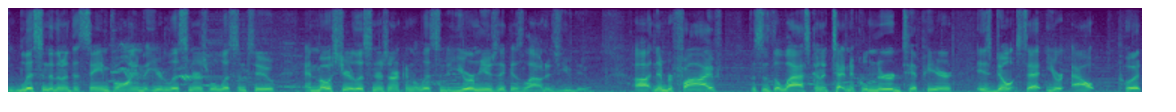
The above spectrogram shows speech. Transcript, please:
listen to them at the same volume that your listeners will listen to, and most of your listeners aren't going to listen to your music as loud as you do. Uh, number five, this is the last kind of technical nerd tip here, is don't set your output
